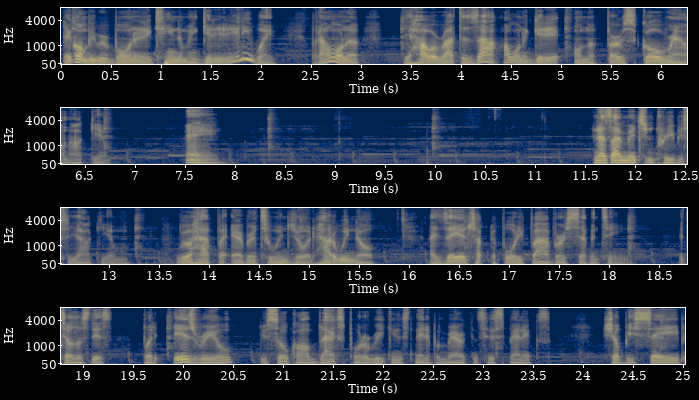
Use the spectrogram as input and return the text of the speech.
they're going to be reborn in the kingdom and get it anyway. But I want to, Yahweh Ratazah, I want to get it on the first go round, Akim. Man, And as I mentioned previously, Akim, we'll have forever to enjoy it. How do we know? Isaiah chapter 45, verse 17. It tells us this But Israel, you so called blacks, Puerto Ricans, Native Americans, Hispanics, shall be saved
